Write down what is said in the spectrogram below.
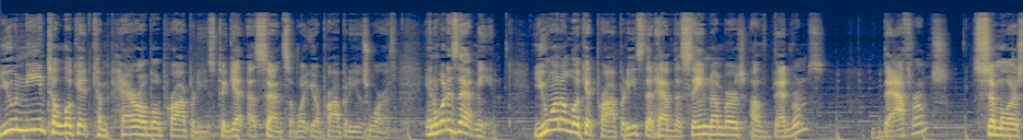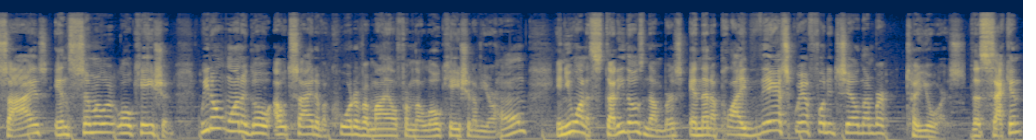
you need to look at comparable properties to get a sense of what your property is worth. And what does that mean? You want to look at properties that have the same numbers of bedrooms, bathrooms, similar size, and similar location. We don't want to go outside of a quarter of a mile from the location of your home, and you want to study those numbers and then apply their square footage sale number to yours. The second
